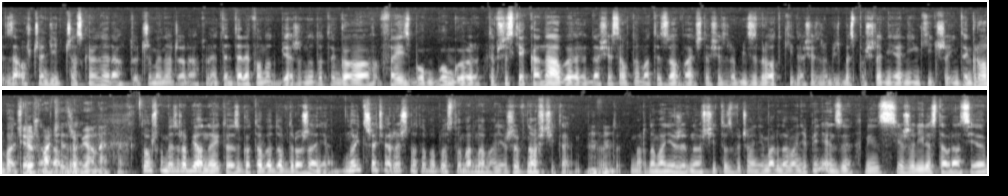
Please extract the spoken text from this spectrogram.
zaoszczędzić czas kelnera czy menadżera, który ten telefon odbierze. No do tego Facebook, Google, te wszystkie kanały da się zautomatyzować, da się zrobić zwrotki, da się zrobić bezpośrednie linki, czy integrować. To tak już macie naprawdę. zrobione, tak? To już mamy zrobione i to jest gotowe do wdrożenia. No i trzecia rzecz, no to po prostu marnowanie żywności, tak. Mhm. To, marnowanie żywności to zwyczajnie marnowanie pieniędzy, więc jeżeli restauracje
